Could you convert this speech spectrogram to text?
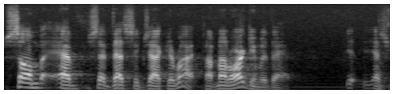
some have said that's exactly right. I'm not arguing with that. Yes,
